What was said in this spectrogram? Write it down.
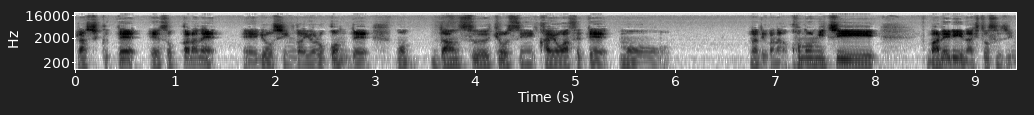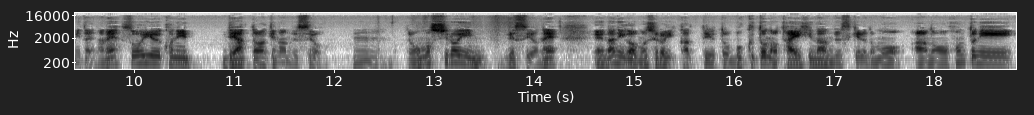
らしくて、えそっからね、え両親が喜んで、もうダンス教室に通わせて、もう、なんていうかな、この道、バレリーナ一筋みたいなね、そういう子に出会ったわけなんですよ。うん。面白いんですよね。え何が面白いかっていうと、僕との対比なんですけれども、あの、本当に、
